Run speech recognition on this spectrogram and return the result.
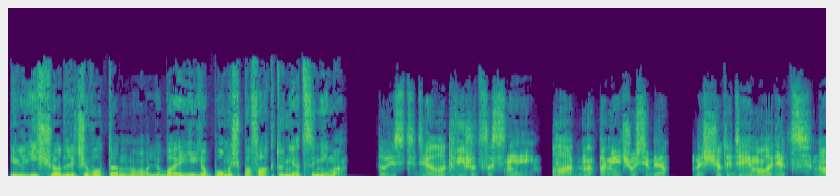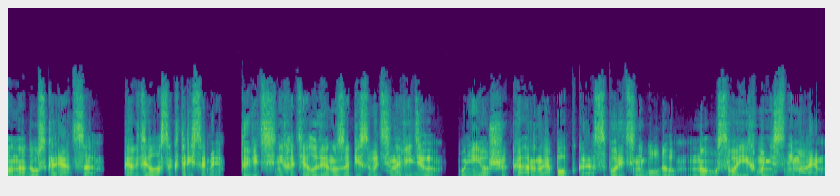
или еще для чего-то, но любая ее помощь по факту неоценима. То есть дело движется с ней. Ладно, помечу себя. Насчет идеи молодец, но надо ускоряться. Как дела с актрисами? Ты ведь не хотел Лену записывать на видео? У нее шикарная попка, спорить не буду, но своих мы не снимаем».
